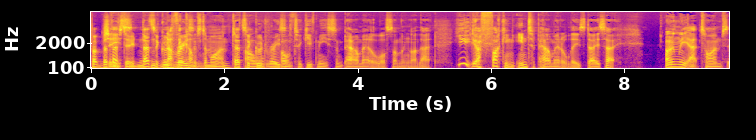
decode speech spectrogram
But but Jeez, that's, dude. that's a good nothing reason. comes to mind. That's a I'll- good reason I'll- to give me some power metal or something like that. You are fucking into power metal these days, hey? Only at times.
